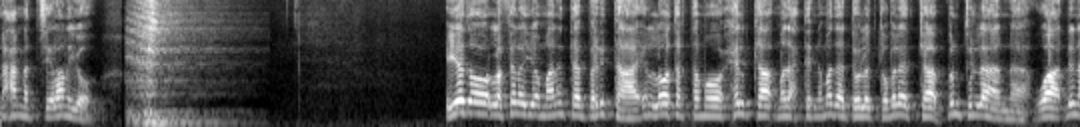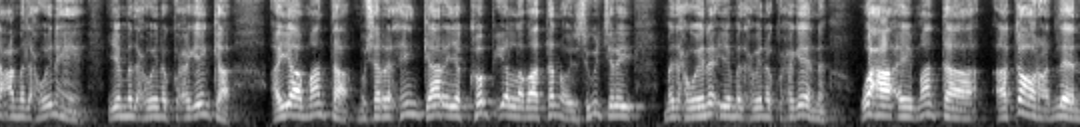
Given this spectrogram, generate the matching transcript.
maxamed silaniyo iyadoo la filayo maalinta beritaha in loo tartamo xilka madaxtinimada dowlad goboleedka puntland waa dhinaca madaxweynehe iyo madaxweyne ku-xigeenka ayaa maanta musharaxiin gaaraya koob iyo labaatan oo isugu jiray madaxweyne iyo madaxweyne ku-xigeen. Waxa ay maanta ka hor hadleen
